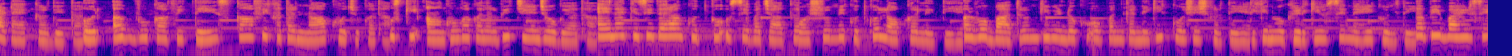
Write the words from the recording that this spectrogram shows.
अटैक कर देता। और अब वो काफ़ी तेज, काफ़ी खतरनाक हो चुका था। उसकी आँखों का कलर भी चेंज हो गया था। एना किसी तरह खुद को उससे बचाकर वॉशरूम में खुद को लॉक कर लेती है। और वो बाथरूम की विंडो को ओपन करने की कोशिश करती है, लेकिन वो खिड़की उससे नहीं खुलती। तभी बाहर से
